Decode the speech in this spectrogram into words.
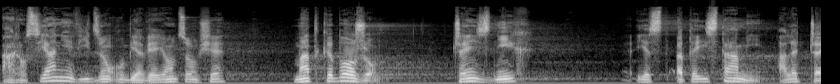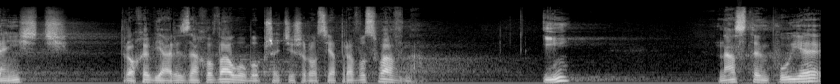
a Rosjanie widzą objawiającą się Matkę Bożą. Część z nich jest ateistami, ale część trochę wiary zachowało, bo przecież Rosja prawosławna. I następuje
